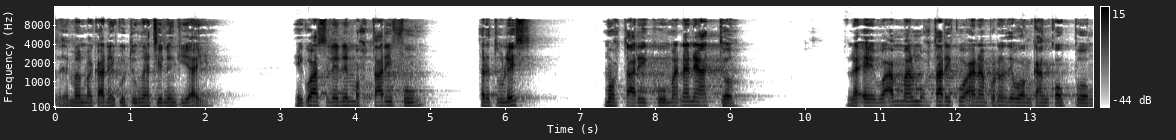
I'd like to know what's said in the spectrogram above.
zaman makane kudu ngaji ning kiai iku asline muhtarifu tertulis muhtariku maknanya adoh La e wa ammal muhtariku ana pun wong kang kobong.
